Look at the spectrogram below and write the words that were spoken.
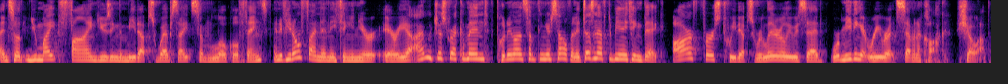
And so you might find using the Meetups website some local things. And if you don't find anything in your area, I would just recommend putting on something yourself. And it doesn't have to be anything big. Our first tweet ups were literally we said, we're meeting at RiRa at seven o'clock. Show up.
